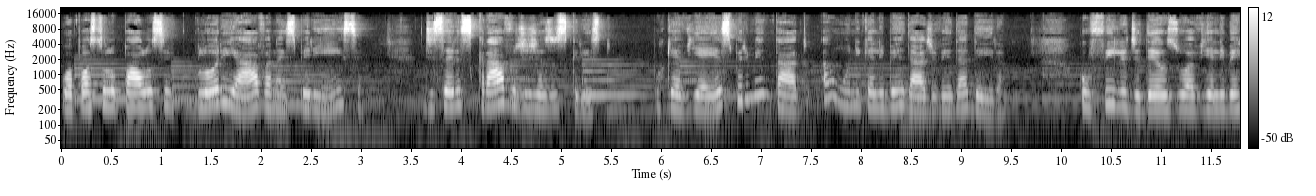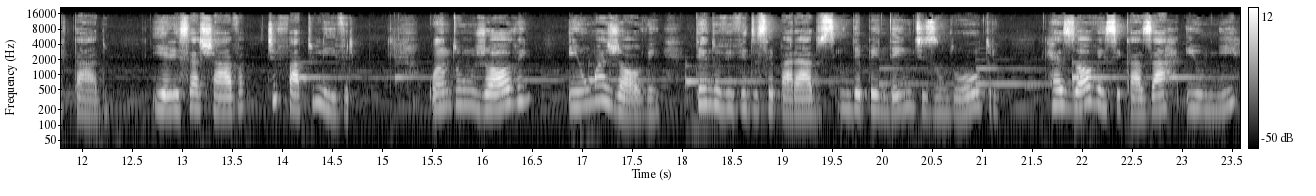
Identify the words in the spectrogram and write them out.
O apóstolo Paulo se gloriava na experiência de ser escravo de Jesus Cristo, porque havia experimentado a única liberdade verdadeira. O Filho de Deus o havia libertado e ele se achava de fato livre. Quando um jovem e uma jovem, tendo vivido separados, independentes um do outro, resolvem se casar e unir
